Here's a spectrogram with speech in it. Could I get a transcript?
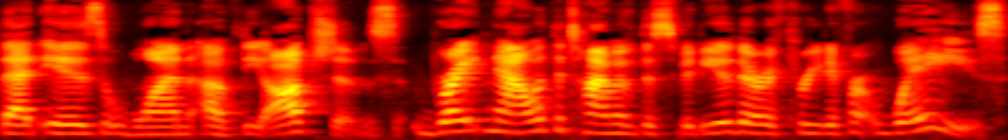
That is one of the options. Right now, at the time of this video, there are three different ways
